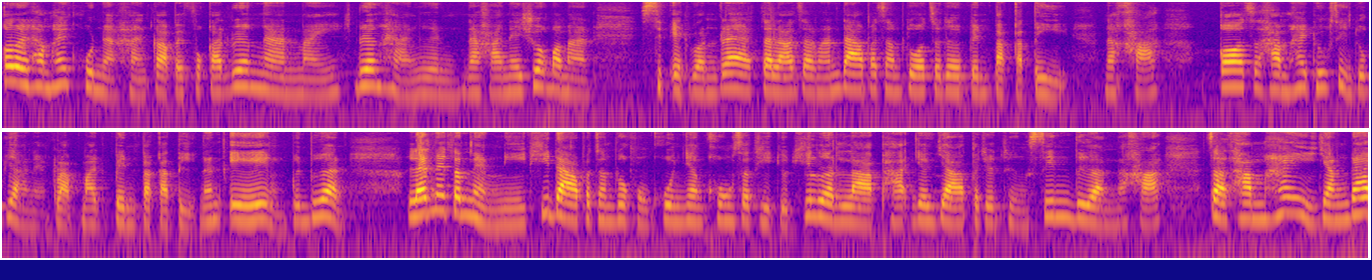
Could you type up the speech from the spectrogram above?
ก็เลยทำให้คุณน่ะหันกลับไปโฟกัสเรื่องงานไหมเรื่องหาเงินนะคะ ในช่วงประมาณ 11 วันแรก แต่หลังจากนั้นดาวประจำตัวจะเดินเป็นปกตินะคะ ก็จะทำให้ทุกสิ่งทุกอย่างเนี่ยกลับมาเป็นปกตินั่นเองเพื่อนๆ และในตำแหน่งนี้ที่ดาวประจำตัวของคุณยังคงสถิตอยู่ที่เรือนลาภะยาวๆไปจนถึงสิ้นเดือนนะคะ จะทำให้ยังได้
